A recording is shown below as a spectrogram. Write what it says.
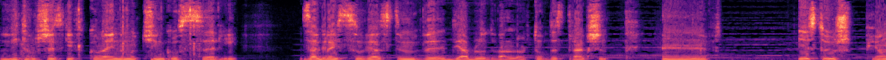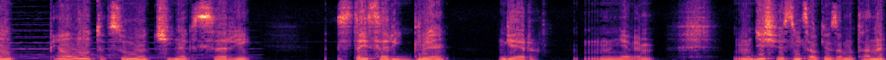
Witam wszystkich w kolejnym odcinku z serii Zagraj z Sowiastym w Diablo 2 Lord of Destruction. Yy, Jest to już pią piąty w sumie odcinek z serii, z tej serii gry, gier, nie wiem. Dziś jestem całkiem zamotany.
